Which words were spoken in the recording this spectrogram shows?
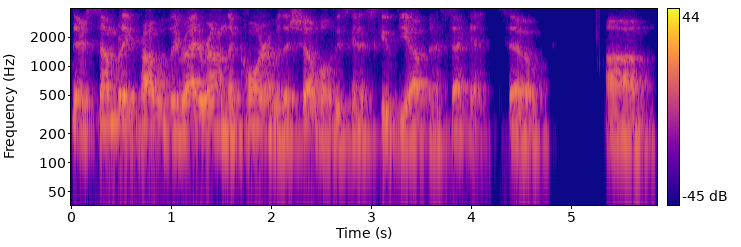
there's somebody probably right around the corner with a shovel who's going to scoop you up in a second. So, um,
